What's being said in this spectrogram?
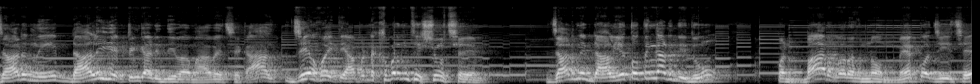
ઝાડની ડાળીએ ટીંગાડી દેવામાં આવે છે કે આ જે હોય તે આપણને ખબર નથી શું છે એમ. ઝાડની ડાળીએ તો ટીંગાડી દીધું, પણ બાર વર્ષનો મેકોજી છે,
